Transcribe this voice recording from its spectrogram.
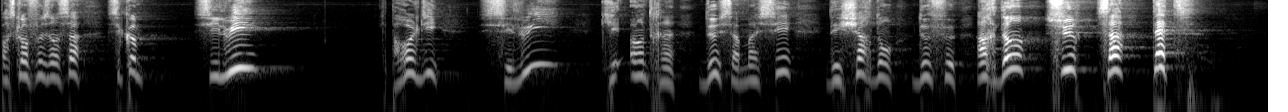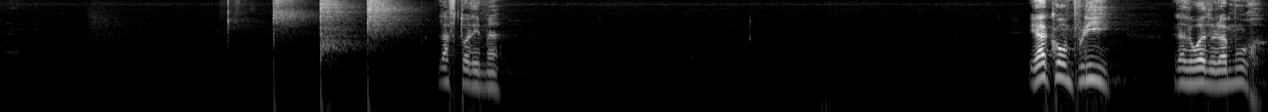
Parce qu'en faisant ça, c'est comme si lui, la parole dit, c'est lui qui est en train de s'amasser des chardons de feu ardents sur sa tête. Lave-toi les mains. Et accomplis la loi de l'amour.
